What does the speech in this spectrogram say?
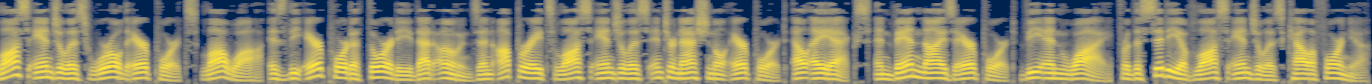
Los Angeles World Airports is the airport authority that owns and operates Los Angeles International Airport and Van Nuys Airport for the city of Los Angeles, California.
